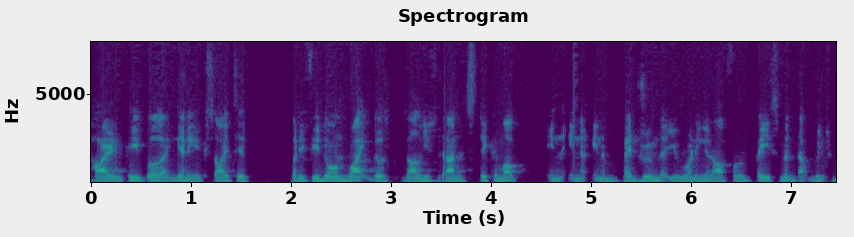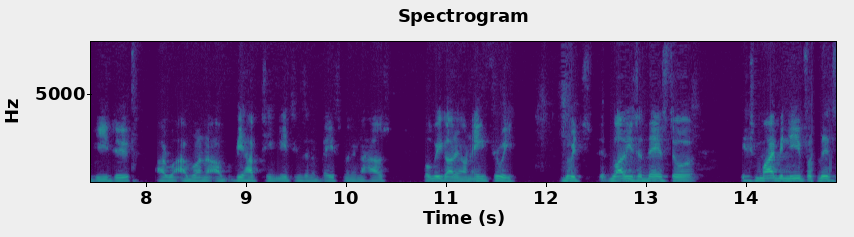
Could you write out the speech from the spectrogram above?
hiring people and getting excited. But if you don't write those values down and stick them up in, in, in a bedroom that you're running it off or a basement that which we do, I, I run, I, we have team meetings in a basement in a house, but we got it on A3, which values are there. So it might be new for this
